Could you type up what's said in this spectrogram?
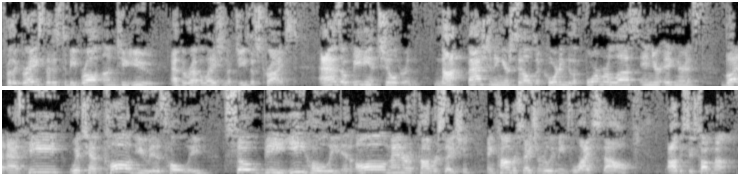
for the grace that is to be brought unto you at the revelation of Jesus Christ. As obedient children, not fashioning yourselves according to the former lusts in your ignorance, but as he which hath called you is holy, so be ye holy in all manner of conversation. And conversation really means lifestyle. Obviously, he's talking about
